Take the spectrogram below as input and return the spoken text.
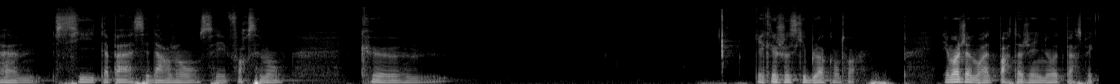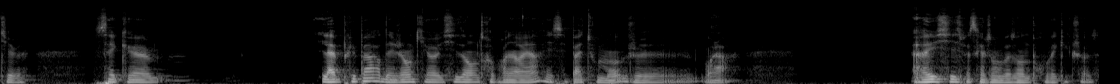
euh, si tu n'as pas assez d'argent, c'est forcément que il y a quelque chose qui bloque en toi. Et moi, j'aimerais te partager une autre perspective. C'est que la plupart des gens qui réussissent dans l'entrepreneuriat, et c'est pas tout le monde, je, voilà, réussissent parce qu'elles ont besoin de prouver quelque chose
